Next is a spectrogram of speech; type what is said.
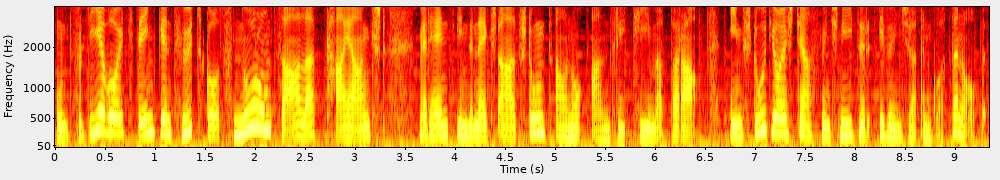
Und für die, die jetzt denken, heute geht es nur um Zahlen, keine Angst. Wir haben in der nächsten halben Stunde auch noch andere Themen parat. Im Studio ist Jasmin Schneider. Ich wünsche einen guten Abend.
